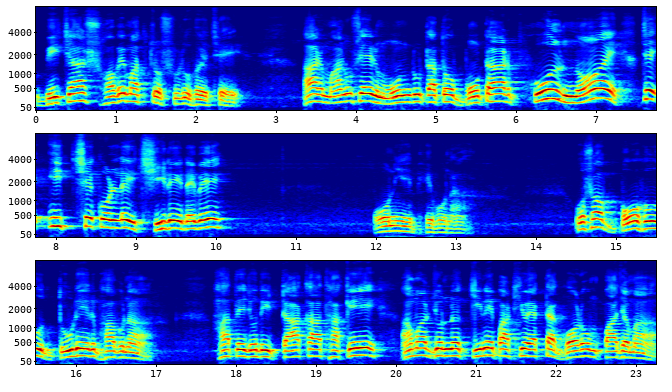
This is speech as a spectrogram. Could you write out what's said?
বিচার সবেমাত্র শুরু হয়েছে। আর মানুষের মুন্ডুটা তো বোঁটার ফুল নয় যে ইচ্ছে করলেই ছিঁড়ে দেবে ও নিয়ে ভেবো না। ওসব বহু দূরের ভাবনা। হাতে যদি টাকা থাকে, আমার জন্য কিনে পাঠিও একটা গরম পাজামা।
